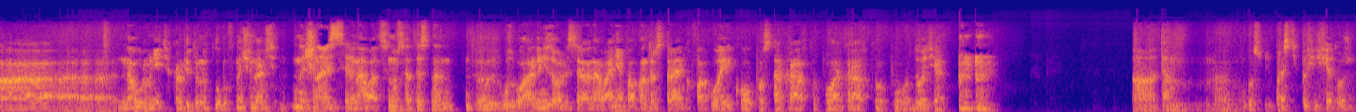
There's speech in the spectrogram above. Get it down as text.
А, на уровне этих компьютерных клубов начинались, начинались соревноваться. Ну, соответственно, организовывали соревнования по Counter-Strike, по Quake, по StarCraft, по Warcraft, по Dota. А, там, э, господи, прости, по FIFA тоже.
